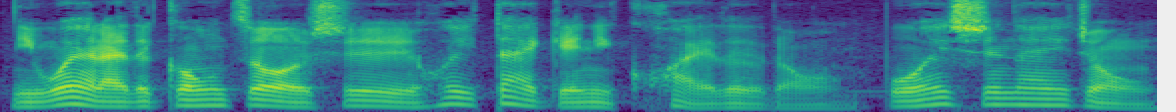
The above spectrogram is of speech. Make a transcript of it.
你未来的工作是会带给你快乐的哦，不会是那一种。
